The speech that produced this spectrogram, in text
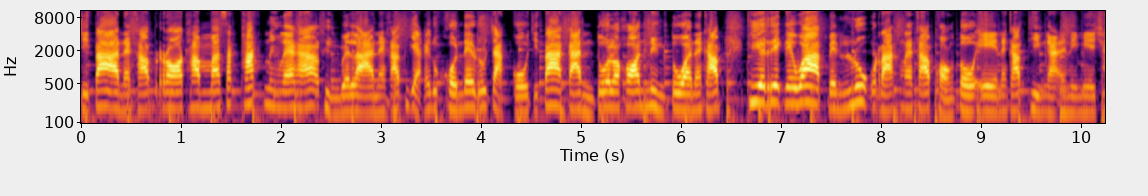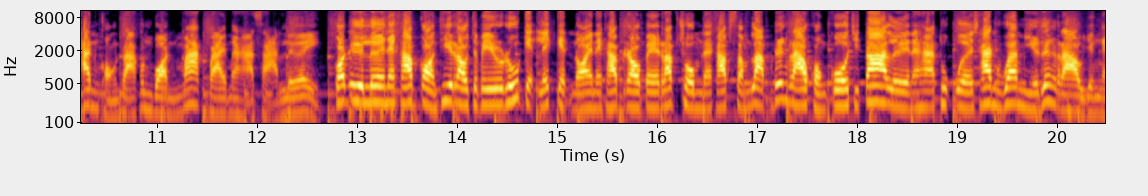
จิต้านะครับรอทำมาสักพักหนึ่งแล้วครับถึงเวลานะครับที่อยากให้ทุกคนได้รู้จักโกจิต้ากันตัวละครหนึ่งตัวนะครับที่เรียกได้ว่าเป็นลูกรักนะครับของโตเอนะครับทีมงานแอนิเมชันของดราก้อนบอลมากมายมหาศาลเลย ก่อนอื่นเลยนะครับครับก่อนที่เราจะไปรู้เก็ดเล็กเก็ดน้อยนะครับเราไปรับชมนะครับสำหรับเรื่องราวของโกจิต้าเลยนะฮะทุกเวอร์ชั่นว่ามีเรื่องราวยังไง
